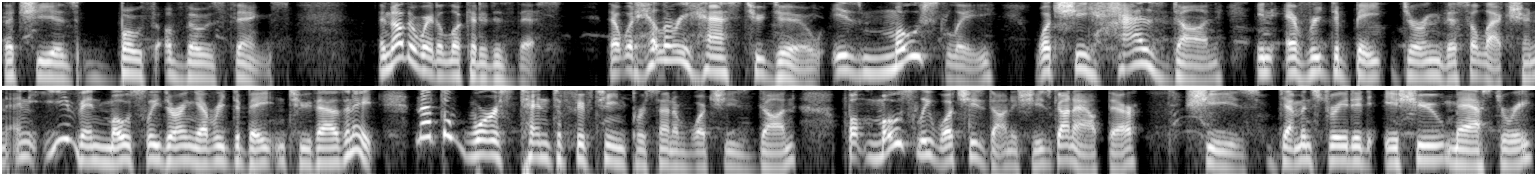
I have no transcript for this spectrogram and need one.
that she is both of those things. Another way to look at it is this that what Hillary has to do is mostly what she has done in every debate during this election and even mostly during every debate in 2008. Not the worst 10 to 15% of what she's done, but mostly what she's done is she's gone out there. She's demonstrated issue mastery.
